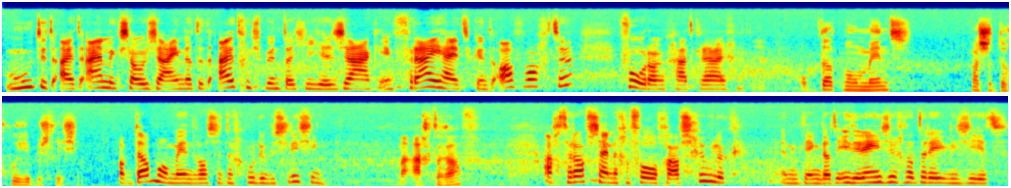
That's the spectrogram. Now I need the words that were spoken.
moet het uiteindelijk zo zijn dat het uitgangspunt dat je je zaak in vrijheid kunt afwachten, voorrang gaat krijgen. Op dat moment was het een goede beslissing. Op dat moment was het een goede beslissing. Maar achteraf? Achteraf zijn de gevolgen afschuwelijk. En ik denk dat iedereen zich dat realiseert.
